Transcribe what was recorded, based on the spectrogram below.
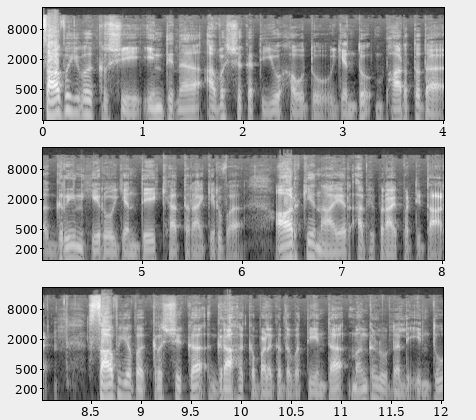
ಸಾವಯವ ಕೃಷಿ ಇಂದಿನ ಅವಶ್ಯಕತೆಯೂ ಹೌದು ಎಂದು ಭಾರತದ ಗ್ರೀನ್ ಹೀರೋ ಎಂದೇ ಖ್ಯಾತರಾಗಿರುವ ಆರ್ ಕೆ ನಾಯರ್ ಅಭಿಪ್ರಾಯಪಟ್ಟಿದ್ದಾರೆ. ಸಾವಯವ ಕೃಷಿಕ ಗ್ರಾಹಕ ಬಳಗದ ವತಿಯಿಂದ ಮಂಗಳೂರಿನಲ್ಲಿ ಇಂದು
